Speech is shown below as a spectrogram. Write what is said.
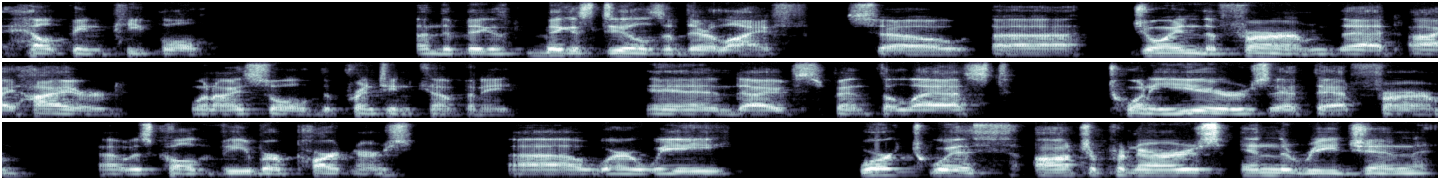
helping people on the biggest biggest deals of their life. So uh, joined the firm that I hired when I sold the printing company, and I've spent the last 20 years at that firm. Uh, it was called Weber Partners, uh, where we worked with entrepreneurs in the region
